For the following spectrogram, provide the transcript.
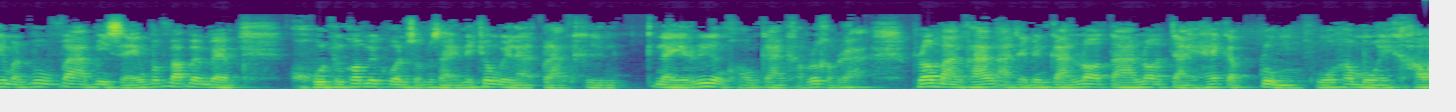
ที่มันวูบวาบมีแสงวับวับแบบแบบคุณก็ไม่ควรสงสัยในช่วงเวลากลางคืนในเรื่องของการขับรถขับรา เพราะบางครั้งอาจจะเป็นการล่อตาล่อใจให้กับกลุ่มหัวขโมยเขา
